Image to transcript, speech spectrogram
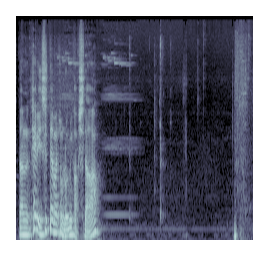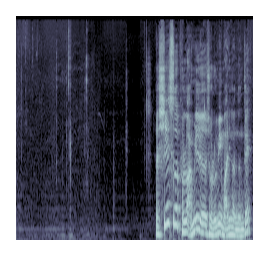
일단은 텔이 있을 때만 좀 로밍 갑시다. 자, CS도 별로 안 밀려요. 저 로밍 많이 갔는데.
